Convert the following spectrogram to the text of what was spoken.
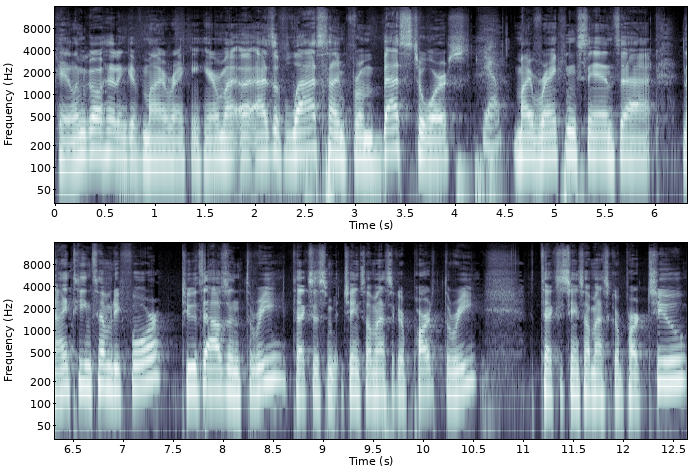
Okay, let me go ahead and give my ranking here. My, uh, as of last time, from best to worst, Yep. my ranking stands at 1974, 2003, Texas Chainsaw Massacre Part 3, Texas Chainsaw Massacre Part 2,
